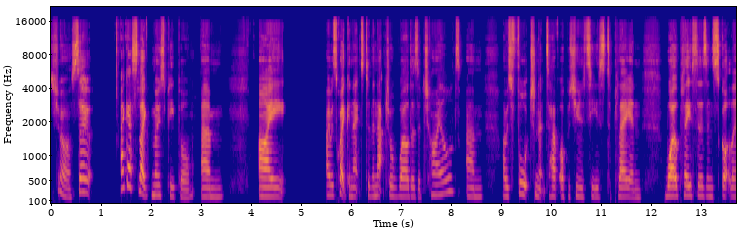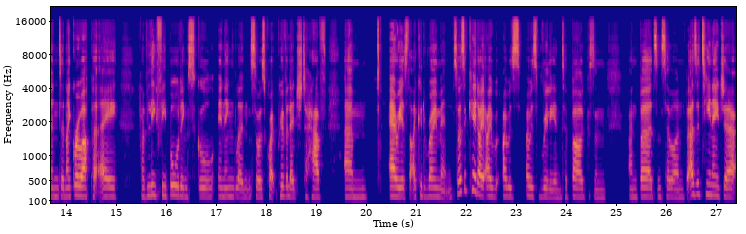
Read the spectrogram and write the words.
Sure. So, I guess, like most people, um, I I was quite connected to the natural world as a child. Um, I was fortunate to have opportunities to play in wild places in Scotland, and I grew up at a of leafy boarding school in England, so I was quite privileged to have um, areas that I could roam in. So as a kid, I, I I was I was really into bugs and and birds and so on. But as a teenager,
